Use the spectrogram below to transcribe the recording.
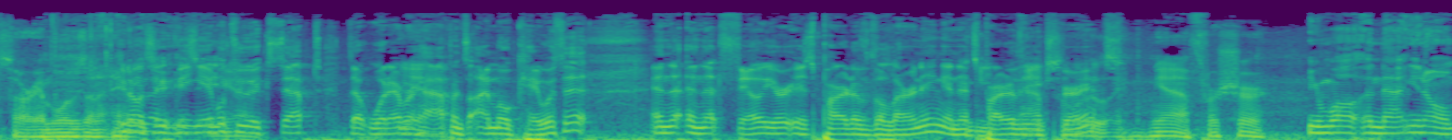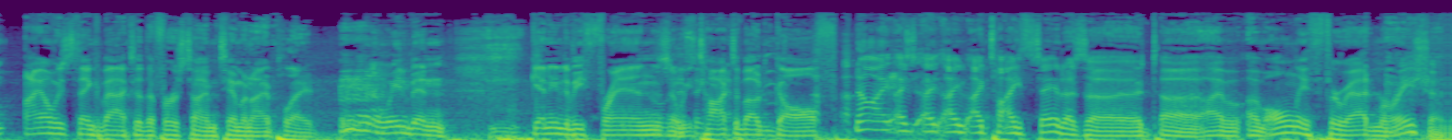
Sorry, I'm losing it. You know, it's- like being able to accept that whatever Yeah. happens, I'm okay with it, and th- and that failure is part of the learning and it's part of the experience. Yeah, for sure. Well, and that you know, I always think back to the first time Tim and I played. We'd been getting to be friends, and we talked about golf. No, I, I, I, I, I say it as a, uh, I'm, only through admiration.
